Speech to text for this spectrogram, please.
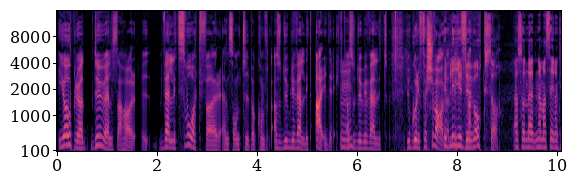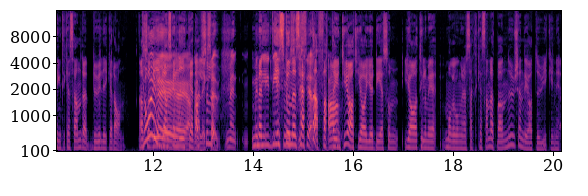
jag upplever att du Elsa har eh, väldigt svårt för en sån typ av konfrontation, alltså du blir väldigt arg direkt, Mm. alltså du blir väldigt, du går i försvar Det blir ju väldigt du snabbt. också. Alltså när, när man säger någonting till Cassandra, du är likadan. Alltså ja, vi är ja, ganska ja, lika där absolut. liksom. Men, men, Men, i stundens hetta fattar ju inte jag att jag gör det som jag till och med många gånger har sagt till Cassandra att bara, nu kände jag att du gick in i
